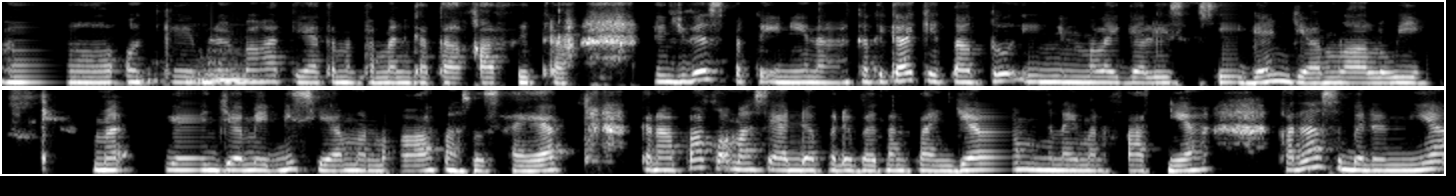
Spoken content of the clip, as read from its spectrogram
Oh, Oke, okay. benar banget ya teman-teman kata Kak Fitra. Dan juga seperti ini, nah ketika kita tuh ingin melegalisasi ganja melalui ganja medis ya, mohon maaf maksud saya, kenapa kok masih ada perdebatan panjang mengenai manfaatnya? Karena sebenarnya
